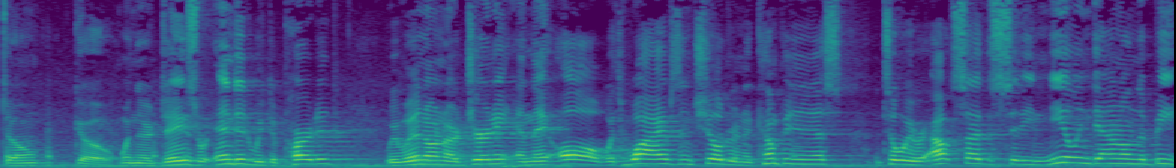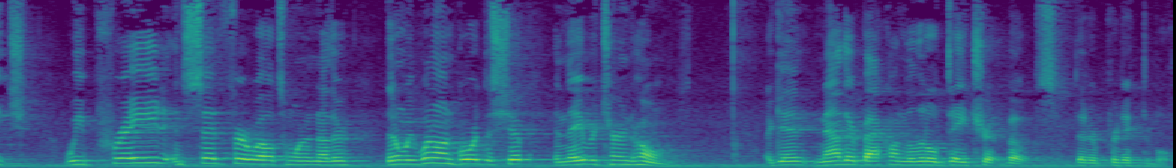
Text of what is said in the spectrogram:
Don't go. When their days were ended, we departed. We went on our journey, and they all, with wives and children, accompanied us until we were outside the city, kneeling down on the beach. We prayed and said farewell to one another. Then we went on board the ship, and they returned home. Again, now they're back on the little day trip boats that are predictable.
